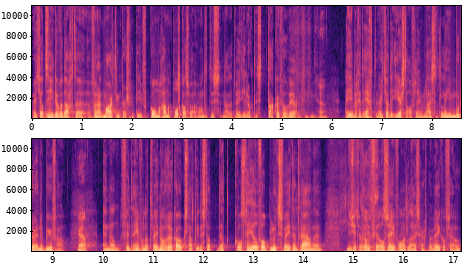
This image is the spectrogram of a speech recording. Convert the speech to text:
Weet je, het is niet dat we dachten vanuit marketingperspectief, kom, we gaan een podcast bouwen. Want het is, nou dat weet je ook, het is takken veel werk. ja. En je begint echt, weet je, de eerste aflevering luistert alleen je moeder en de buurvrouw. ja. En dan vindt een van de twee nog ruk ook, snap je? Dus dat, dat kost heel veel bloed, zweet en tranen. Die zitten wel Klopt. veel, 700 luisteraars per week of zo.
